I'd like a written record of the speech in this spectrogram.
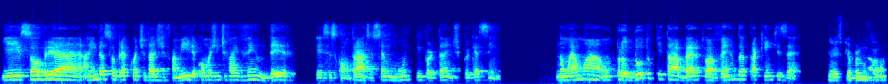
E sobre a, ainda sobre a quantidade de família, como a gente vai vender esses contratos, isso é muito importante, porque assim, não é uma, um produto que está aberto à venda para quem quiser. É isso que eu ia perguntar. Não,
